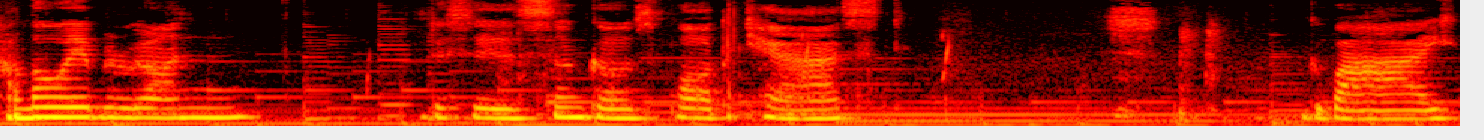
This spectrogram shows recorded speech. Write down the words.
Hello, everyone. This is Sunko's podcast. Goodbye.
